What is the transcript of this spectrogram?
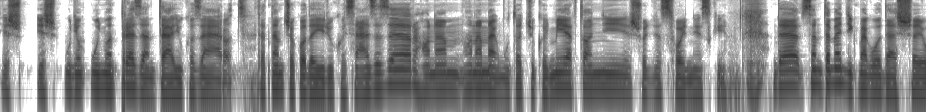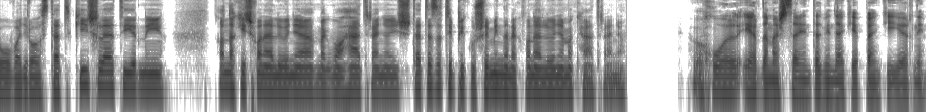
és, és úgy, úgymond prezentáljuk az árat. Tehát nem csak odaírjuk, hogy százezer, hanem, hanem megmutatjuk, hogy miért annyi, és hogy ez hogy néz ki. Uh-huh. De szerintem egyik megoldás se jó vagy rossz. Tehát ki is lehet írni, annak is van előnye, meg van hátránya is. Tehát ez a tipikus, hogy mindennek van előnye, meg hátránya. Hol érdemes szerinted mindenképpen kiírni?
